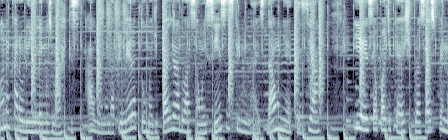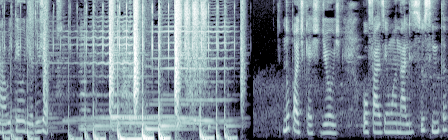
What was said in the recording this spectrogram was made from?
Ana Caroline Lemos Marques, aluna da primeira turma de pós-graduação em Ciências Criminais da UniFSA, e esse é o podcast Processo Penal e Teoria dos Jogos. No podcast de hoje, vou fazer uma análise sucinta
